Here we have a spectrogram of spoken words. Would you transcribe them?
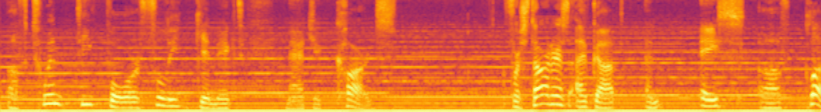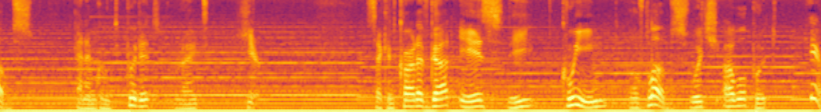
of 24 fully gimmicked magic cards. For starters I've got an ace of clubs and I'm going to put it right here. Second card I've got is the queen of clubs which I will put here.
